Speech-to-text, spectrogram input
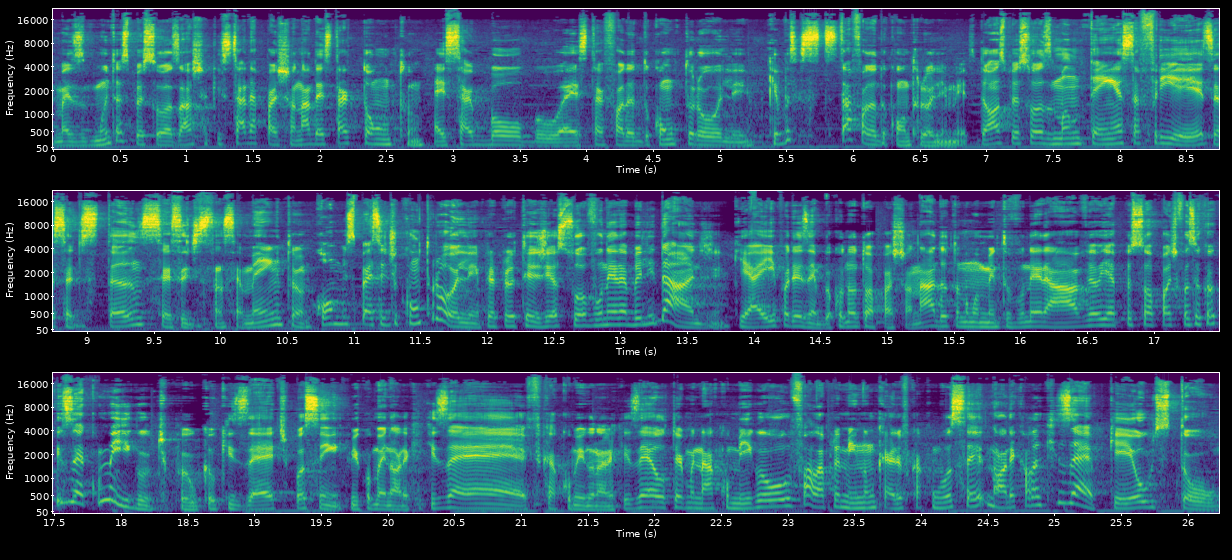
mas muitas pessoas acham que estar apaixonado é estar tonto, é estar bobo, é estar fora do controle. Porque você está fora do controle mesmo. Então as pessoas mantêm essa frieza, essa distância, esse distanciamento como espécie de controle para proteger a sua vulnerabilidade. Que aí, por exemplo, quando eu tô apaixonado, eu tô num momento vulnerável e a pessoa pode fazer o que eu quiser comigo. Tipo, o que eu quiser, tipo assim, me comer na hora que quiser, ficar comigo na hora que quiser, ou terminar comigo, ou falar para mim, não quero ficar com você na hora que ela quiser. Porque eu estou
